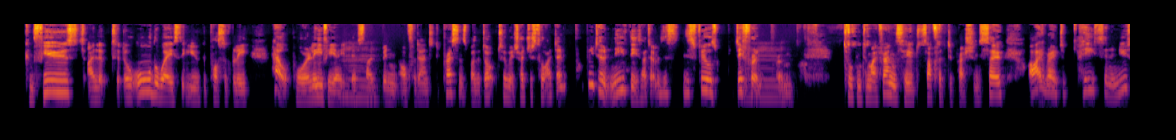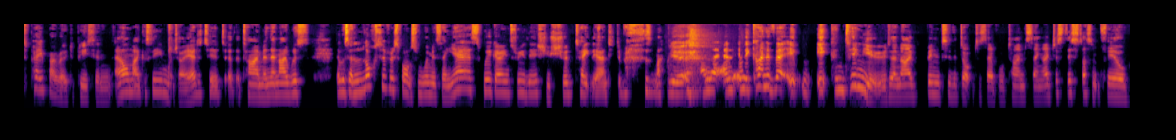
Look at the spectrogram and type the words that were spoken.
confused. I looked at all, the ways that you could possibly help or alleviate mm. this. I'd been offered antidepressants by the doctor, which I just thought I don't probably don't need these. I don't. This this feels different mm. from talking to my friends who'd suffered depression. So I wrote a piece in a newspaper. I wrote a piece in Elle magazine, which I edited at the time. And then I was, there was a lot of response from women saying, yes, we're going through this. You should take the antidepressant. Yeah. And, and, and it kind of, it, it continued. And I've been to the doctor several times saying, I just, this doesn't feel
